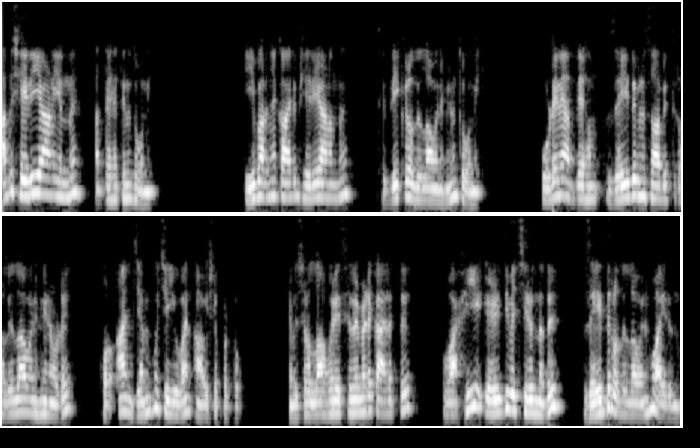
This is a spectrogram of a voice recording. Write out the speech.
അത് ശരിയാണ് എന്ന് അദ്ദേഹത്തിന് തോന്നി. ഈ പറഞ്ഞ കാര്യം ശരിയാണെന്ന് സിദ്ദീഖ് റലിള്ളാഹുനഹുവിനും തോന്നി. ഉടനെ അദ്ദേഹം സെയ്ദ് ബിൻ സാബിത്ത് റലിള്ളാഹുനഹുവിനോട് ഖുർആൻ ജംഉ ചെയ്യുവാൻ ആവശ്യപ്പെട്ടു. നബി സല്ലല്ലാഹു അലൈഹി സ്വലമയുടെ കാലത്ത് വഹി എഴുതി വെച്ചിരുന്നത് സെയ്ദ് റലിള്ളാഹുനഹു ആയിരുന്നു.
